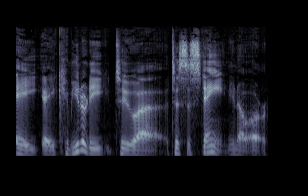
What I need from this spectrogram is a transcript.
a, a community to uh, to sustain, you know, or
